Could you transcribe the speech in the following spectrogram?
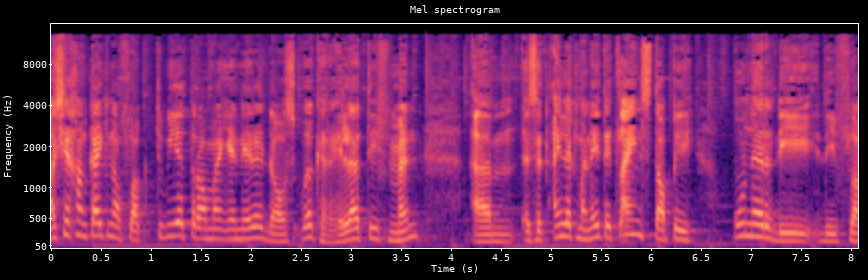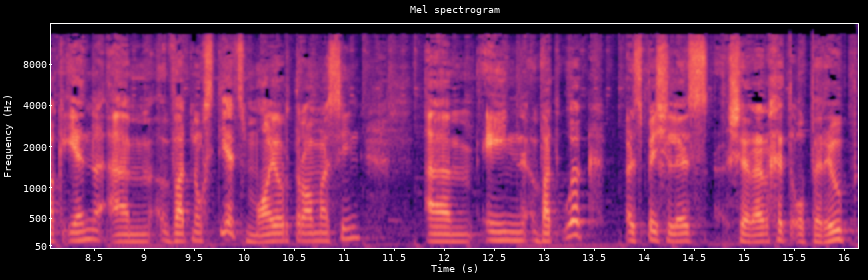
as jy gaan kyk na vlak 2 trauma eenhede, daar's ook relatief min. Ehm um, is dit eintlik maar net 'n klein stappie onder die die vlak 1 ehm um, wat nog steeds major trauma sien. Ehm um, en wat ook 'n spesialis chirurg het oproep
